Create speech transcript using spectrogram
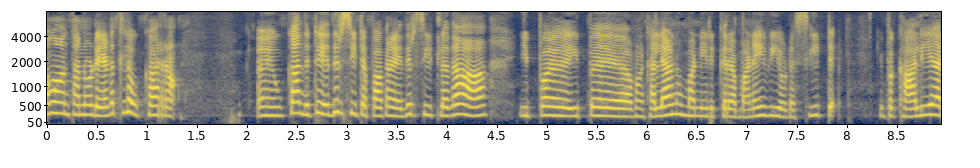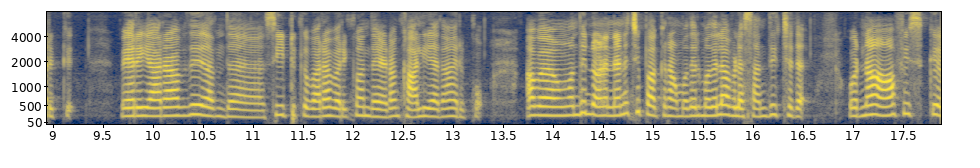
அவன் தன்னோட இடத்துல உட்கார்றான். உட்காந்துட்டு எதிர் சீட்டை பார்க்குறான். எதிர் சீட்டில் தான் இப்போ இப்போ அவன் கல்யாணம் பண்ணியிருக்கிற மனைவியோட சீட்டு இப்போ காலியாக இருக்குது வேறு யாராவது அந்த சீட்டுக்கு வர வரைக்கும் அந்த இடம் காலியாக தான் இருக்கும். அவன் வந்து நினச்சி பார்க்குறான். முதல் முதல்ல அவளை சந்தித்ததை ஒரு நாள் ஆஃபீஸ்க்கு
